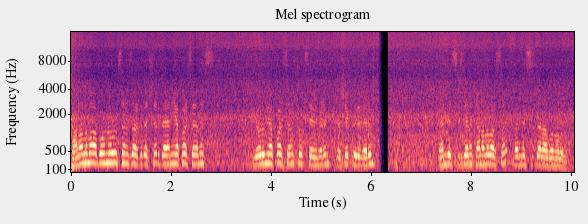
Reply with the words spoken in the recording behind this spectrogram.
Kanalıma abone olursanız arkadaşlar beğeni yaparsanız yorum yaparsanız çok sevinirim. Teşekkür ederim. Ben de sizlerin kanalı varsa ben de sizlere abone olurum.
